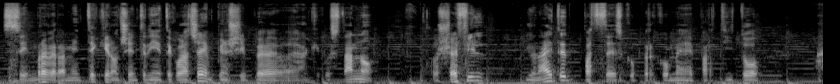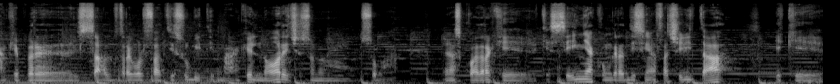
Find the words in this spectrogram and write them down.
sembra veramente che non c'entri niente con la Championship. Eh, anche quest'anno lo Sheffield United pazzesco per come è partito anche per il saldo tra gol fatti e subiti, ma anche il Norwich sono insomma è una squadra che, che segna con grandissima facilità e che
